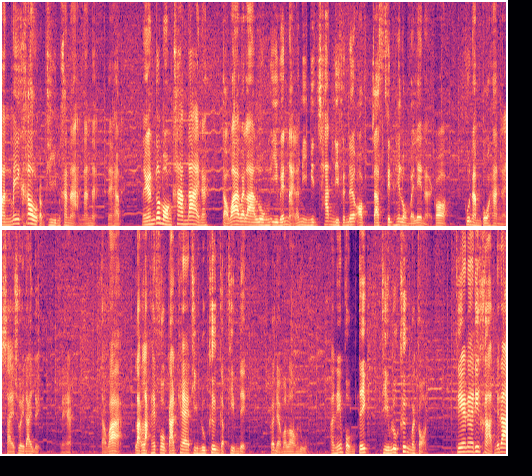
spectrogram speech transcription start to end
มันไม่เข้ากับทีมขนาดนั้นน่ะนะครับดังนั้นก็มองข้ามได้นะ แต่ว่าเวลาลงอีเวนต์ไหนแล้วมีมิชชั่น Defender of Justice ให้ลงไปเล่นอะ ก็ผู้นำโกฮังอะใช้ช่วยได้เลยนะฮะ แต่ว่าหลักๆให้โฟกัสแค่ทีมลูกครึ่งกับทีมเด็ก ก็เดี๋ยวมาลองดู อันนี้ผมติ๊กทีมลูกครึ่งมาก่อน ที่แน่ที่ขาดไม่ได้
